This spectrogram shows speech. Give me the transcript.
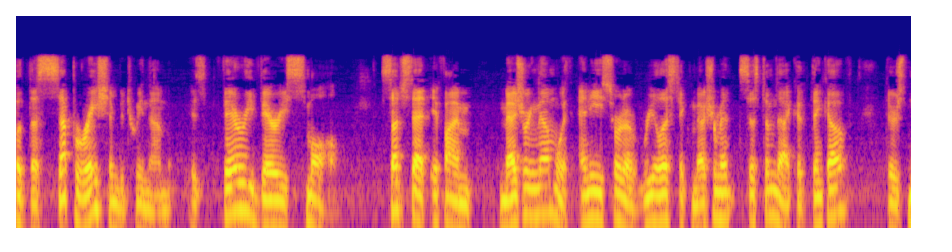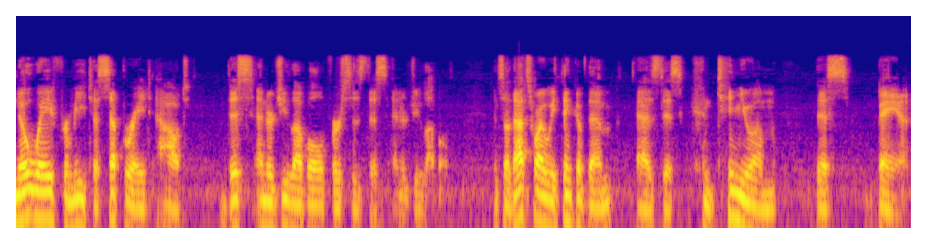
but the separation between them is very, very small, such that if I'm measuring them with any sort of realistic measurement system that I could think of, there's no way for me to separate out this energy level versus this energy level. And so that's why we think of them as this continuum, this band.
